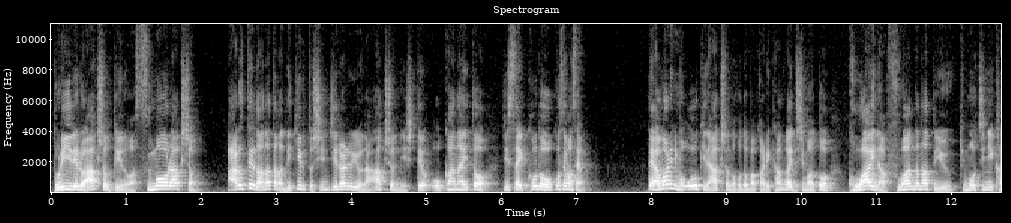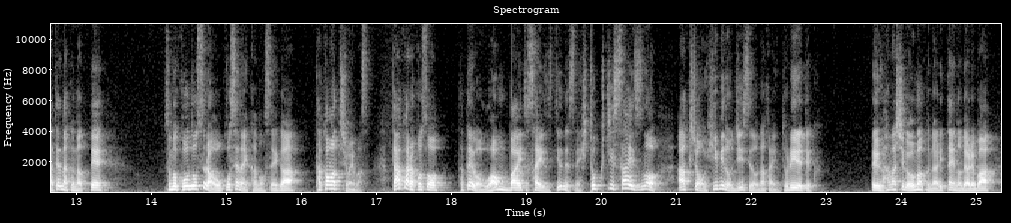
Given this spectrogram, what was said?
取り入れるアクションというのはスモールアクション。ある程度あなたができると信じられるようなアクションにしておかないと実際行動を起こせません。で、あまりにも大きなアクションのことばかり考えてしまうと怖いな、不安だなという気持ちに勝てなくなってその行動すら起こせない可能性が高まってしまいます。だからこそ、例えばワンバイトサイズっていうんですね、一口サイズのアクションを日々の人生の中に取り入れていくっていう話が上手くなりたいのであれば、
